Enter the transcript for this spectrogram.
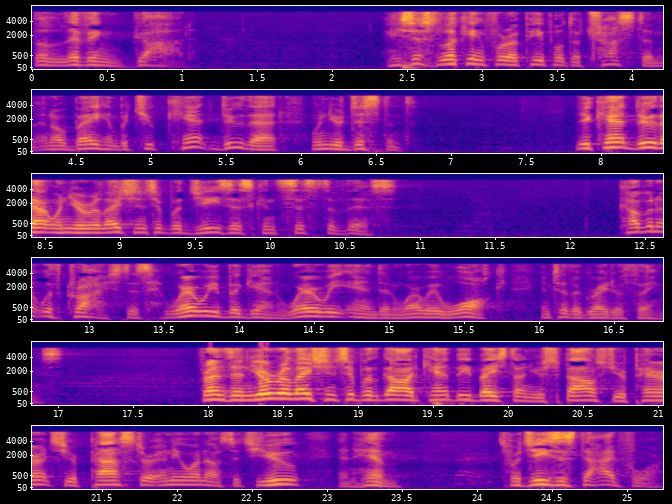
the living God. He's just looking for a people to trust Him and obey Him, but you can't do that when you're distant. You can't do that when your relationship with Jesus consists of this. Covenant with Christ is where we begin, where we end, and where we walk into the greater things. Friends, and your relationship with God can't be based on your spouse, your parents, your pastor, anyone else. It's you and Him. It's what Jesus died for.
